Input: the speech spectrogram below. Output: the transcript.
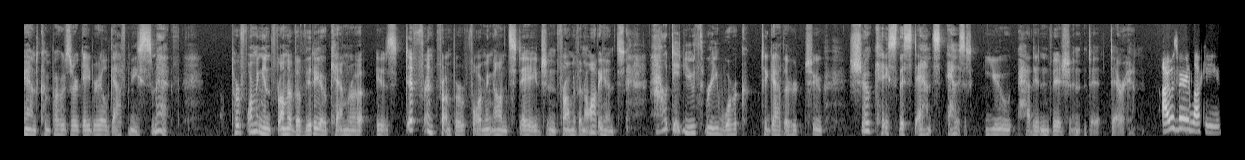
and composer gabriel gaffney smith. Performing in front of a video camera is different from performing on stage in front of an audience. How did you three work together to showcase this dance as you had envisioned it, Darian? I was very lucky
